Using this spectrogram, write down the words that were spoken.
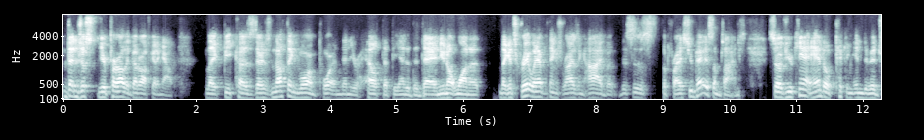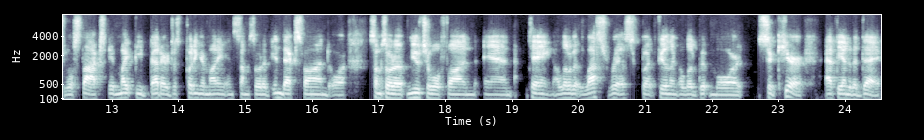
then just you're probably better off getting out. Like because there's nothing more important than your health at the end of the day, and you don't want to. Like it's great when everything's rising high, but this is the price you pay sometimes. So if you can't handle picking individual stocks, it might be better just putting your money in some sort of index fund or some sort of mutual fund and taking a little bit less risk, but feeling a little bit more secure at the end of the day.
